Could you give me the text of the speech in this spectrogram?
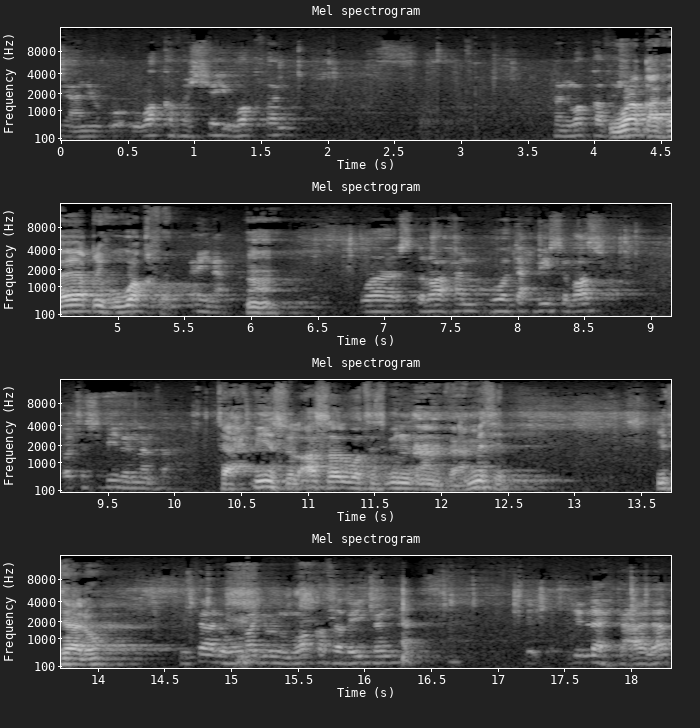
يعني وقف الشيء وقفا. من وقف وقف يقف وقفا. أي نعم. آه. واصطلاحا هو تحبيس الأصل وتسبيل المنفعة. تحبيس الأصل وتسبيل المنفعة. مثل مثاله. مثاله رجل وقف بيتا لله تعالى.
